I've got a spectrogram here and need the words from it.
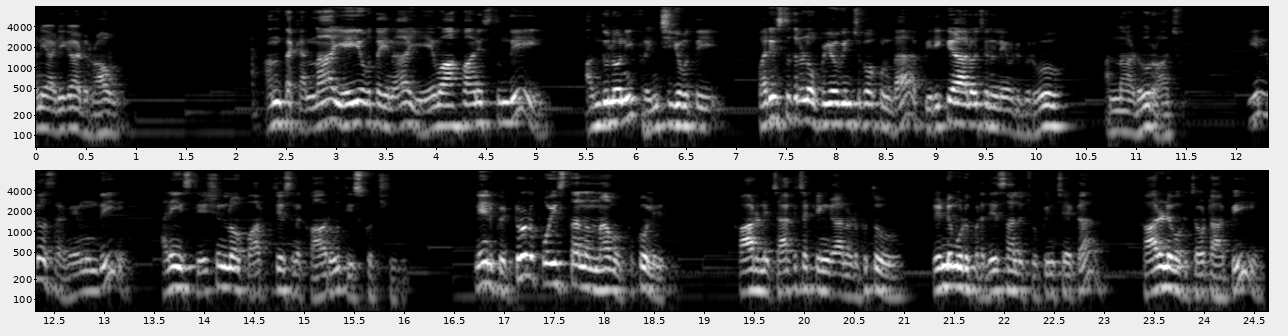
అని అడిగాడు రావు. అంతకన్నా ఏ యువతైనా ఏం ఆహ్వానిస్తుంది? అందులోని ఫ్రెంచ్ యువతి పరిస్థితులను ఉపయోగించుకోకుండా పిరికి ఆలోచనలేమిటి గురు? అన్నాడు రాజు. దీనిలో శ్రమేముంది? అని స్టేషన్లో పార్క్ చేసిన కారు తీసుకొచ్చింది. నేను పెట్రోల్ పోయిస్తానన్నా ఒప్పుకోలేదు. కారుని చాకచక్యంగా నడుపుతూ రెండు మూడు ప్రదేశాలు చూపించాక కారుని ఒక చోట ఆపి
